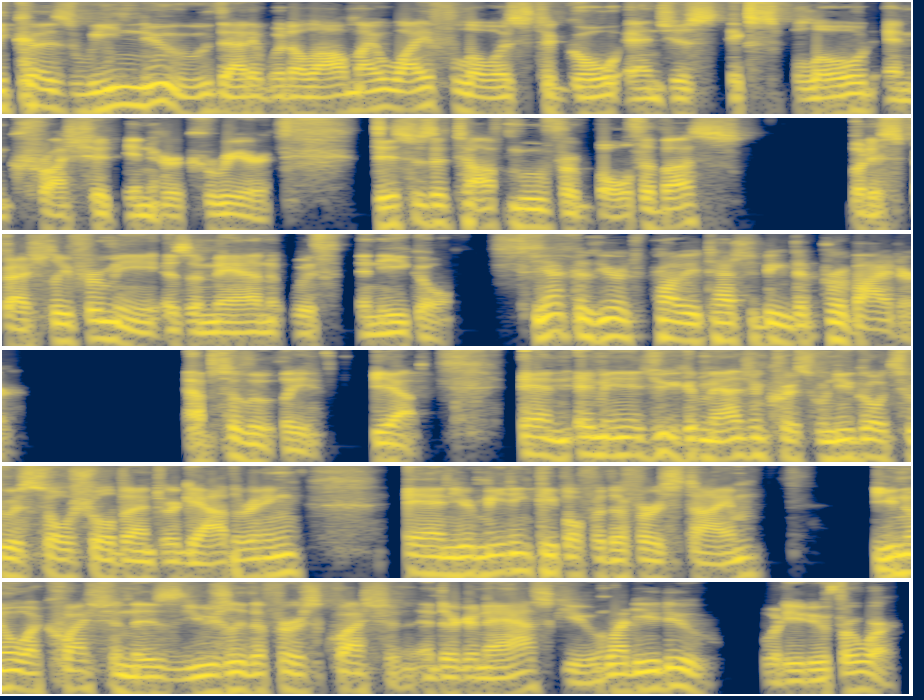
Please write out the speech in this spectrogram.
because we knew that it would allow my wife, Lois, to go and just explode and crush it in her career. This is a tough move for both of us, but especially for me as a man with an ego. Yeah, because you're probably attached to being the provider. Absolutely. Yeah. And I mean, as you can imagine, Chris, when you go to a social event or gathering and you're meeting people for the first time, you know what question is usually the first question. And they're going to ask you, What do you do? What do you do for work?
